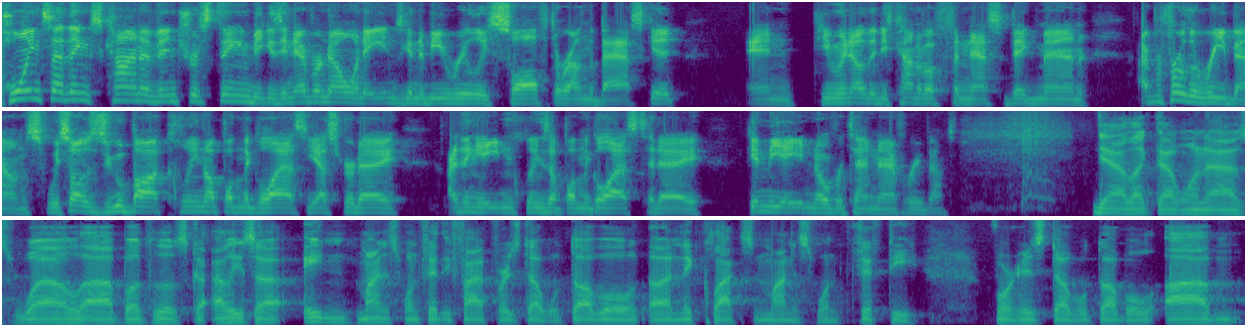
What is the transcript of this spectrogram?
Points, I think, is kind of interesting because you never know when Ayton's going to be really soft around the basket. And we know that he's kind of a finesse big man. I prefer the rebounds. We saw Zubac clean up on the glass yesterday. I think Ayton cleans up on the glass today. Give me Ayton over 10 and a half rebounds. Yeah, I like that one as well. Uh, both of those, at least uh, Ayton minus 155 for his double double. Uh, Nic Claxton minus 150 for his double double. Um,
